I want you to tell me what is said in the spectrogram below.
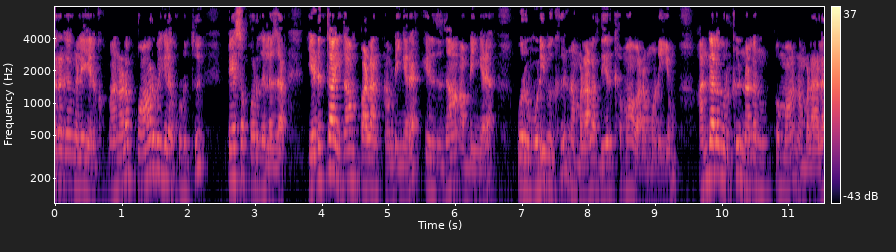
கிரகங்களே இருக்கும். அதனால் பார்வைகளை கொடுத்து பேச போகிறது இல்லை சார். எடுத்தால் இதான் பலன் அப்படிங்கிற இதுதான் அப்படிங்கிற ஒரு முடிவுக்கு நம்மளால் தீர்க்கமாக வர முடியும். அந்தளவிற்கு நல்ல நுட்பமாக நம்மளால்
